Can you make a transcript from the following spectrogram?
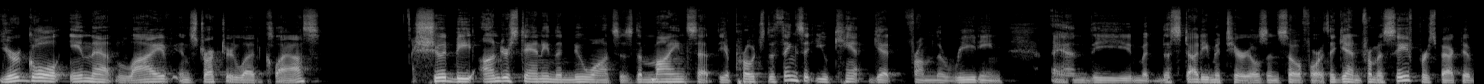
your goal in that live instructor led class should be understanding the nuances, the mindset, the approach, the things that you can't get from the reading and the the study materials and so forth. Again, from a SAFe perspective,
